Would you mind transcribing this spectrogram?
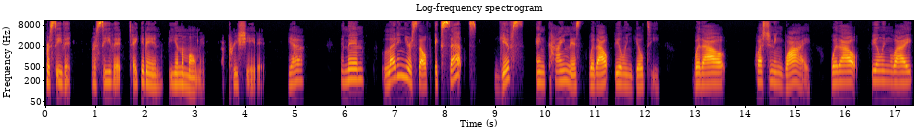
Receive it. Receive it. Take it in. Be in the moment. Appreciate it. Yeah. And then letting yourself accept gifts and kindness without feeling guilty, without questioning why without feeling like,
